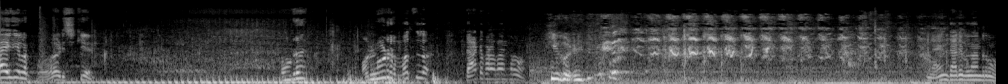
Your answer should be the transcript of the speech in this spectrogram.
ನಾಯಿಗಿಲ್ಲಪ್ಪ ಅಡಿಸಿಕೆ. ನೋಡ್ರಿ ಅವ್ನು ನೋಡ್ರಿ ಮೊದ್ಲು ದಾಟ ಬರದಂದ್ರ ಲೈನ್ ದಾಟಿ ಬಂದ್ರು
